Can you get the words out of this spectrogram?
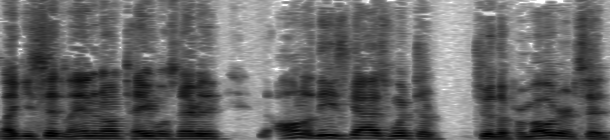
like you said, landing on tables and everything. All of these guys went to to the promoter and said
